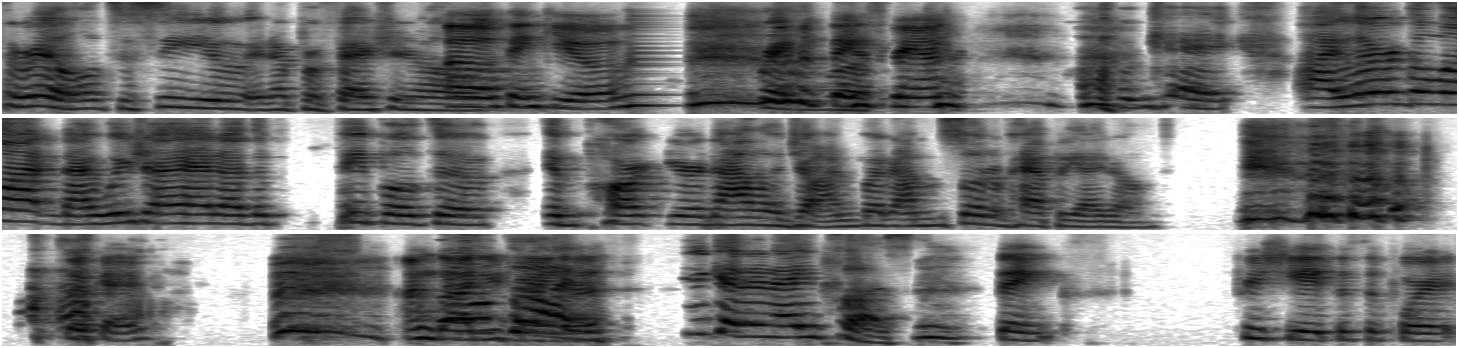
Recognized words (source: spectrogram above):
thrill to see you in a professional. Oh, thank you. Thanks, Gran. Okay. I learned a lot and I wish I had other people to impart your knowledge on, but I'm sort of happy I don't. okay. I'm glad well you joined done. us. You get an A plus. Thanks. Appreciate the support.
